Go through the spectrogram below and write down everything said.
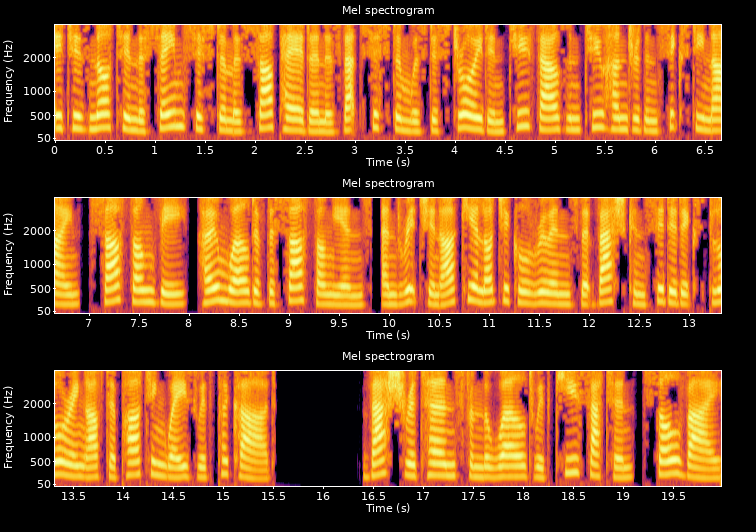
It is not in the same system as Sarpedon as that system was destroyed in 2269, Sarthong V, homeworld of the Sarthongians, and rich in archaeological ruins that Vash considered exploring after parting ways with Picard. Vash returns from the world with Q Saturn, Sol Vi.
